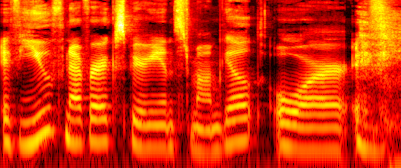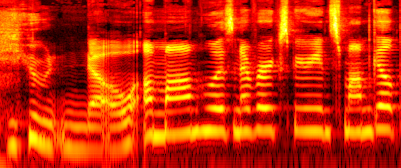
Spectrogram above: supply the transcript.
if you've never experienced mom guilt, or if you know a mom who has never experienced mom guilt,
